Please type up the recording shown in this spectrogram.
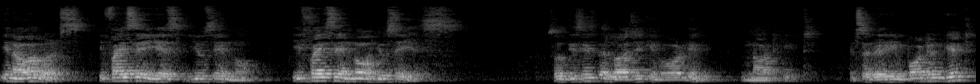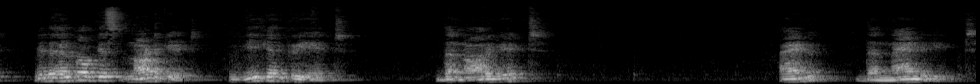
In our words, if I say yes, you say no. If I say no, you say yes. So this is the logic involved in NOT gate. It's a very important gate. With the help of this NOT gate, we can create the NOR gate and the NAND gate.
